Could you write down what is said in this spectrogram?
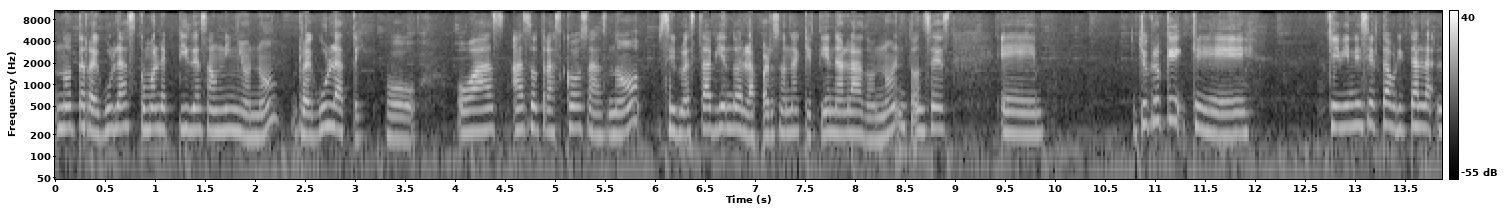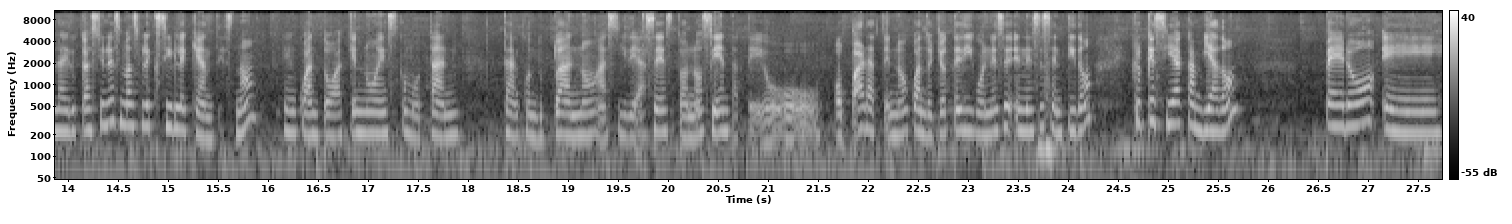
no te regulas, ¿cómo le pides a un niño, no? Regúlate o, o haz, haz otras cosas, ¿no? Si lo está viendo la persona que tiene al lado, ¿no? Entonces, eh, yo creo que, que, que viene cierto ahorita la, la educación es más flexible que antes, ¿no? En cuanto a que no es como tan tan conductual, ¿no? Así de haz esto, ¿no? Siéntate o, o, párate, ¿no? Cuando yo te digo en ese, en ese sentido, creo que sí ha cambiado, pero eh,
